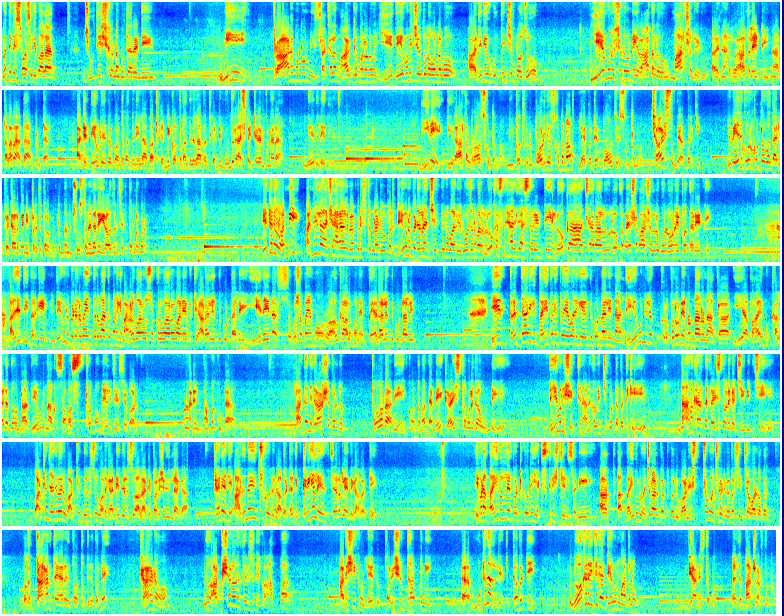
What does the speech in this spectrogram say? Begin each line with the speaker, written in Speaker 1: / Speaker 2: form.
Speaker 1: ఎంతమంది విశ్వాసులు ఇవాళ జ్యోతిష్కం నమ్ముతారండి? నీ ప్రాణమును నీ సకల మార్గములను ఏ దేవుని చేతిలో ఉన్నవో అది నీవు గుర్తించిన రోజు ఏ మనుషుడు నీ రాతలు మార్చలేడు. ఆయన రాతలేంటి? నా తల రాత అంటుంటారు. అంటే దేవుడు ఏదో కొంతమందిని ఇలా బతకండి కొంతమందిని ఇలా బతకండి ముందు రాసి పెట్టాడు అనుకున్నారా? లేదు లేదు లేదు. నీవే నీ రాతలు రాసుకుంటున్నావు. నీ బతుకుని పాడు చేసుకుంటున్నావు లేకపోతే బాగు చేసుకుంటున్నావు. చాయిస్ ఉంది అందరికీ. నువ్వు ఏది కోరుకుంటావో దాని ప్రకారమే నీ ప్రతిఫలం ఉంటుందని చూస్తున్నాం కదా ఈ రాజుల చరిత్రలో కూడా. ఇతడు అన్ని అన్ని ఆచారాలు వెంబడిస్తున్నాడు. మరి దేవుని బిడలని చెప్పిన వారు ఈ రోజున మరి లోక స్నేహాలు చేస్తారేంటి? లోక ఆచారాలు లోక వేష భాషలకు లోనైపోతారేంటి అదేంటి మనకి దేవుని బిడలమైన తర్వాత మనకి మంగళవారం శుక్రవారం అనే తేడాలు ఎందుకు ఉండాలి? ఏదైనా శుభ సమయమో రాహుకాలం అనే భేదాలు ఎందుకు ఉండాలి? ఈ ప్రతిదానికి భయపడిపోయేవారికి ఎందుకు ఉండాలి? నా దేవుని కృపలో నేను ఉన్నాను నాక ఏ అపాయము కలగదో నా దేవుడు నాకు సమస్తము మేలు చేసేవాడు. అని నమ్మకుండా అందరినీ ద్రాక్ష పళ్ళు పొలడాని కొంతమంది అండి క్రైస్తవులుగా ఉండి దేవుని శక్తిని అనుభవించకుండా బతికి నామకార్థ క్రైస్తవులుగా జీవించి వాక్యం చదివారు వాక్యం తెలుసు వాళ్ళకి అన్ని తెలుసు అలాంటి పరిశోధనలాగా. కానీ అది అనునయించుకోలేదు కాబట్టి అది క్రియ లేదు జరగలేదు కాబట్టి ఇప్పుడు ఆ బైబిల్నే పట్టుకొని ఎక్స్ క్రిస్టియన్స్ అని ఆ- ఆ బైబిల్ వచనాలు పట్టుకొని వాళ్ళు ఇష్టం వచ్చినట్టు విమర్శించే వాళ్ళు ఒక ఒక తరం తయారైపోతుంది కదండి? కారణం నువ్వు అక్షరాలు తెలుసు నీకు ఆత్మ అభిషేకం లేదు పరిశుద్ధాత్మని ఆ, ముఠదల లేదు. కాబట్టి లోకరీతిగా దేవుని మాటలు ధ్యానిస్తున్నాం లేకపోతే మాట్లాడుతున్నాం.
